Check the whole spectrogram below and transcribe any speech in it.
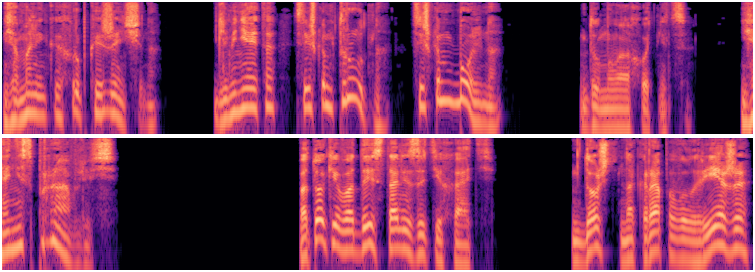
«Я маленькая хрупкая женщина. Для меня это слишком трудно, слишком больно», — думала охотница. «Я не справлюсь». Потоки воды стали затихать. Дождь накрапывал реже,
